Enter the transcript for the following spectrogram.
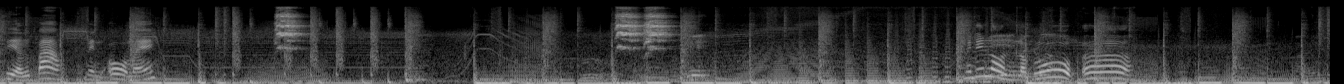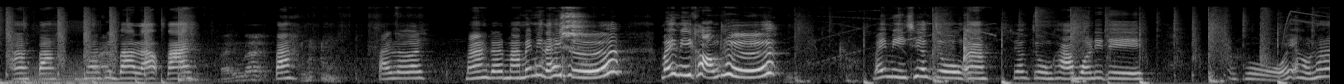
เสียหรือเปล่าเหม็นโอ้ไหม ล่นหรอกลูก เออ อะไปแม่ขึ้นบ้านแล้ว ไป ไปขึ้นบ้านไป ไปเลย มาเดินมาไม่มีอะไรให้ถือ ไม่มีของถือ ไม่มีเชือกจูงอะ เชือกจูงขาม้วนดีๆ โอ้โห เอาหน้า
